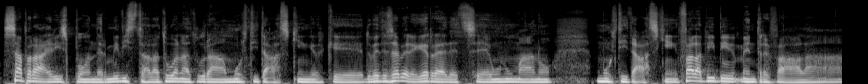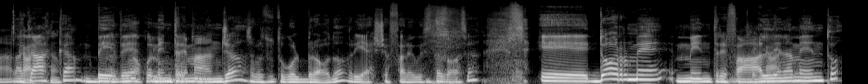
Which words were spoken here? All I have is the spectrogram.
saprai rispondermi, vista la tua natura multitasking, perché dovete sapere che Redez è un umano multitasking. Fa la pipì mentre fa la, la Cacca. cacca, beve Eh, no, mentre mangia, soprattutto col brodo, riesce a fare questa cosa, e dorme mentre fa Mentre caga. allenamento.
